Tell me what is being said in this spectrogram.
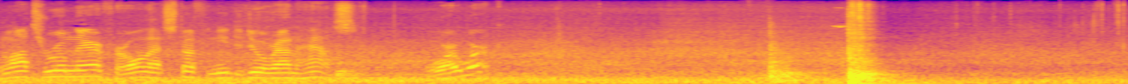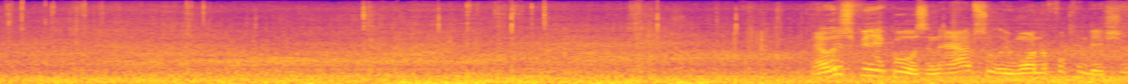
and lots of room there for all that stuff you need to do around the house or at work. Now this vehicle is in absolutely wonderful condition.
